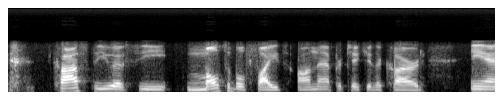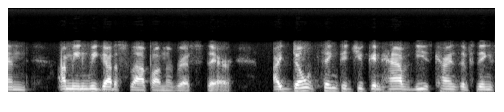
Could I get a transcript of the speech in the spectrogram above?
cost the UFC multiple fights on that particular card, and I mean, we got a slap on the wrist there. I don't think that you can have these kinds of things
